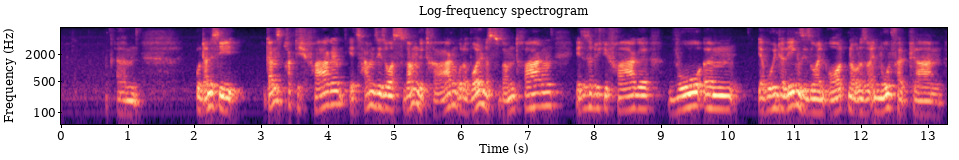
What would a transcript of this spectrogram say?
Ähm, und dann ist die ganz praktische Frage, jetzt haben Sie sowas zusammengetragen oder wollen das zusammentragen. Jetzt ist natürlich die Frage, wo, ähm, ja, wo hinterlegen Sie so einen Ordner oder so einen Notfallplan?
